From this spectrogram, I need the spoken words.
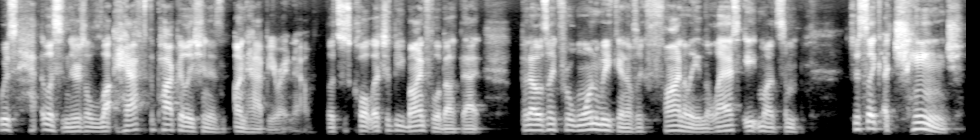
was ha- listen. There's a lot. Half the population is unhappy right now. Let's just call. It, let's just be mindful about that. But I was like, for one weekend, I was like, finally, in the last eight months, I'm just like a change,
